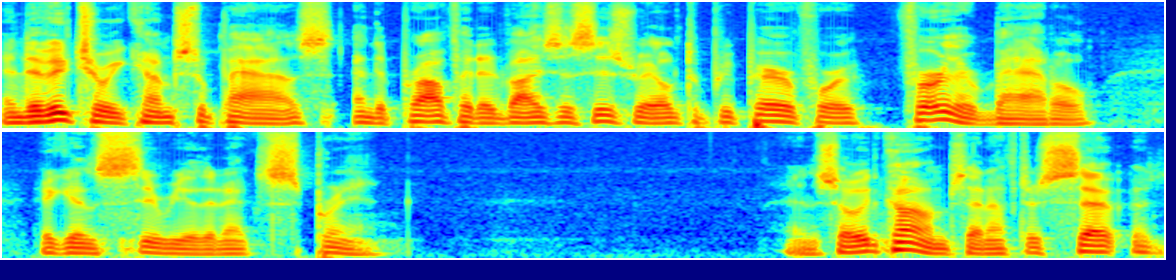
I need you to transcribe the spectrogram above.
And the victory comes to pass, and the prophet advises Israel to prepare for a further battle against Syria the next spring. And so it comes, and after, seven,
